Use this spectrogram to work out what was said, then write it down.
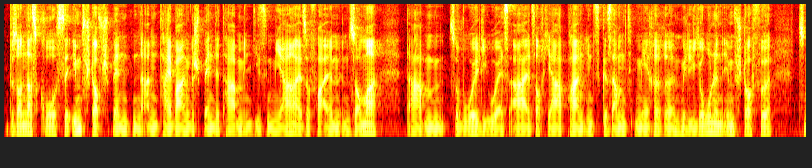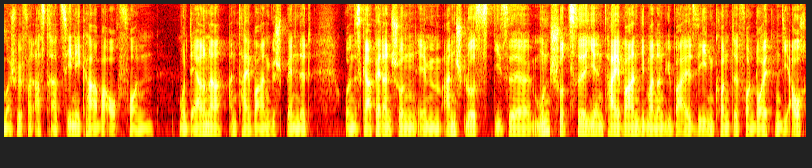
besonders große Impfstoffspenden an Taiwan gespendet haben in diesem Jahr, also vor allem im Sommer. Da haben sowohl die USA als auch Japan insgesamt mehrere Millionen Impfstoffe, zum Beispiel von AstraZeneca, aber auch von Moderna an Taiwan gespendet. Und es gab ja dann schon im Anschluss diese Mundschutze hier in Taiwan, die man dann überall sehen konnte von Leuten, die auch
